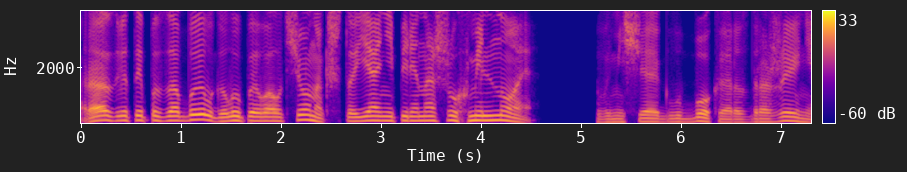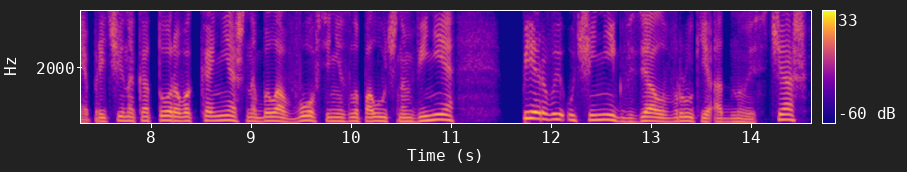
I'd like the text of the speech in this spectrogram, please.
«Разве ты позабыл, глупый волчонок, что я не переношу хмельное?» Вымещая глубокое раздражение, причина которого, конечно, была вовсе не злополучном вине, первый ученик взял в руки одну из чаш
